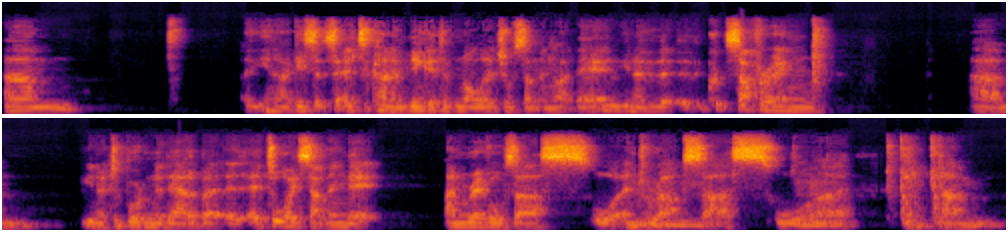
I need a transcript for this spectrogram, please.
um, you know, I guess it's it's a kind of negative knowledge or something like that. Mm. You know, the, suffering. Um, you know, to broaden it out a bit, it, it's always something that unravels us or interrupts Mm. us or um,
